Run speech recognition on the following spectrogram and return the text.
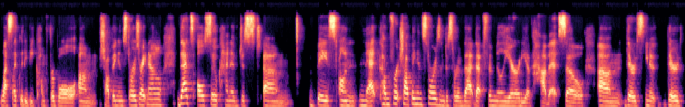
less likely to be comfortable um, shopping in stores right now. That's also kind of just um, based on net comfort shopping in stores and just sort of that that familiarity of habit so um there's you know they're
